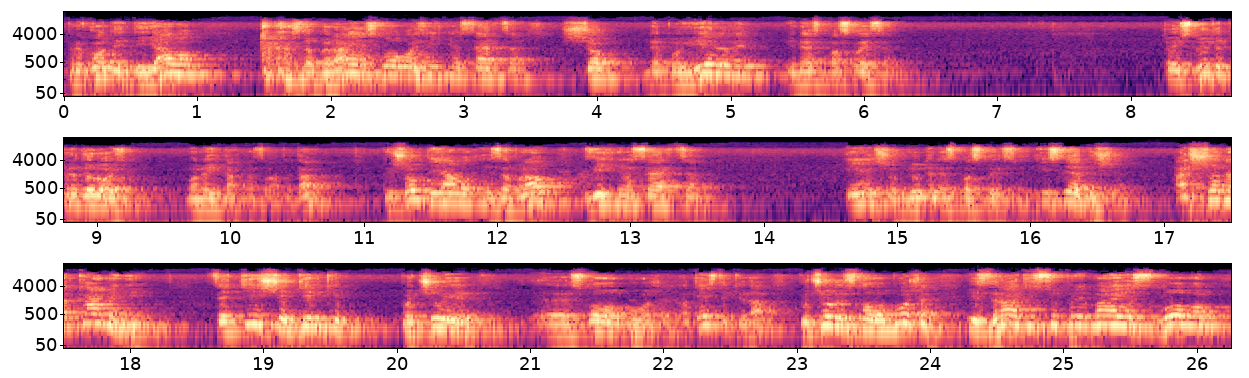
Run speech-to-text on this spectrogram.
приходить диявол, забирає слово з їхнього серця, щоб не повірили і не спаслися. Тобто люди при дорозі, можна їх так назвати, так? Прийшов диявол і забрав з їхнього серця, і щоб люди не спаслися. І слідуще. А що на камені, це ті, що тільки почує е, Слово Боже. От є такі, да? почули Слово Боже і з радістю приймає Слово.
